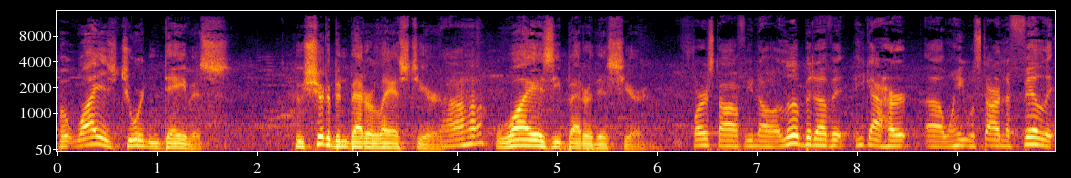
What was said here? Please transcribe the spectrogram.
but why is Jordan Davis, who should have been better last year, Uh-huh. why is he better this year? First off, you know, a little bit of it, he got hurt uh, when he was starting to feel it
